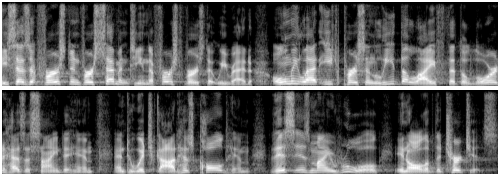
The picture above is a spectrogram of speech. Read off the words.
He says it first in verse 17, the first verse that we read Only let each person lead the life that the Lord has assigned to him and to which God has called him. This is my rule in all of the churches.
